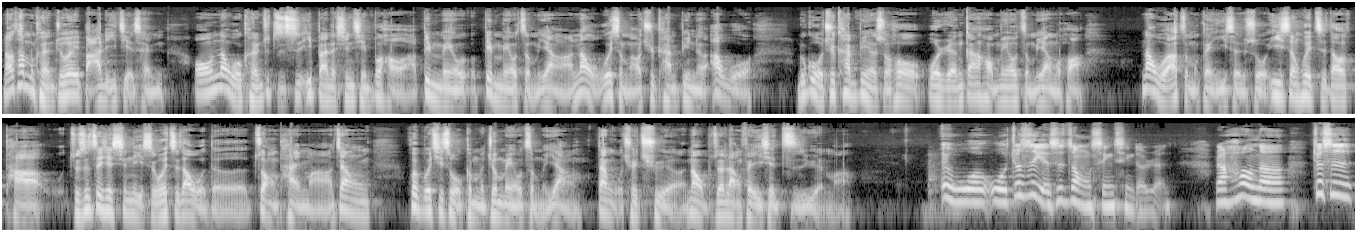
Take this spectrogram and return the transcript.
然后他们可能就会把它理解成。哦，那我可能就只是一般的心情不好啊，并没有，并没有怎么样啊。那我为什么要去看病呢？啊，我如果我去看病的时候，我人刚好没有怎么样的话，那我要怎么跟医生说？医生会知道他就是这些心理师会知道我的状态吗？这样会不会其实我根本就没有怎么样，但我却去了，那我不就浪费一些资源吗？诶，我我就是也是这种心情的人。然后呢，就是。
